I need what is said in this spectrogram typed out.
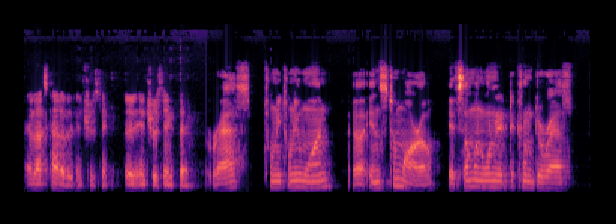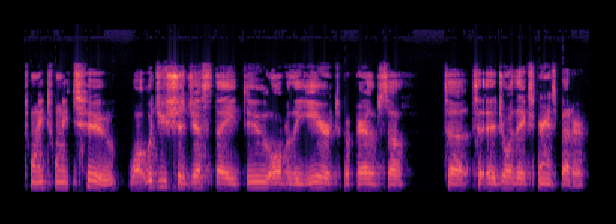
And that's kind of an interesting, an interesting thing. RAS 2021 uh, ends tomorrow. If someone wanted to come to RAS 2022, what would you suggest they do over the year to prepare themselves to, to enjoy the experience better?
